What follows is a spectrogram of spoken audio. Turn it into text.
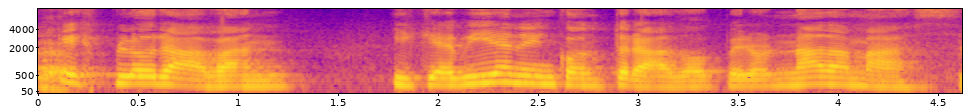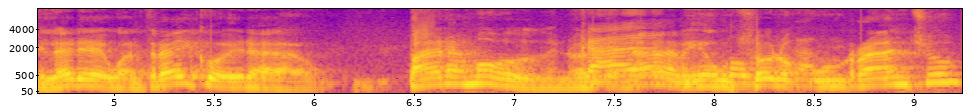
nada. que exploraban y que habían encontrado, pero nada más. El área de Huantraico era un páramo donde no había nada, había un solo un rancho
